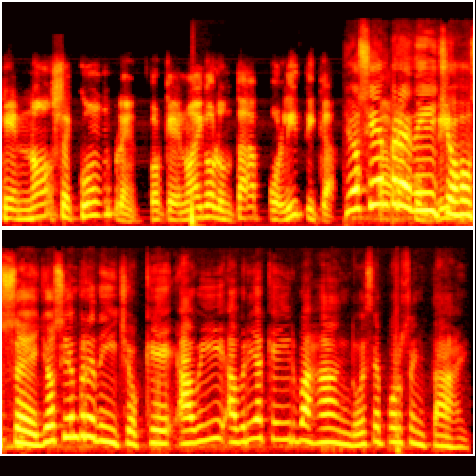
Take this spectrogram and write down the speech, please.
que no se cumplen porque no hay voluntad política. Yo siempre he dicho, José, yo siempre he dicho que habría que ir bajando ese porcentaje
